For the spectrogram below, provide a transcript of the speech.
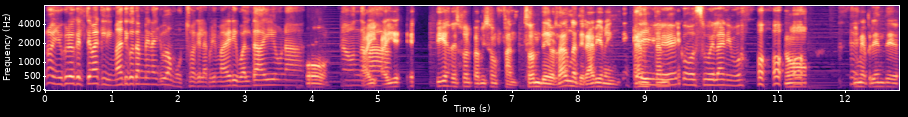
No, yo creo que el tema climático también ayuda mucho a que la primavera igual da ahí una, oh, onda ahí, días de sol para mí son, fan, son de verdad una terapia, me encanta. Increíble, ¿eh? como sube el ánimo. no, y me prende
